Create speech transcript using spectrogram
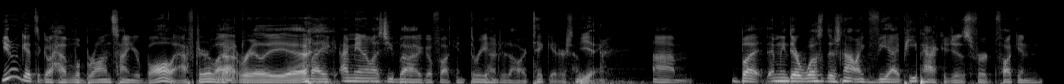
you don't get to go have LeBron sign your ball after like Not really. Yeah. like I mean unless you buy like a fucking three hundred dollar ticket or something yeah. um but I mean there was there's not like VIP packages for fucking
